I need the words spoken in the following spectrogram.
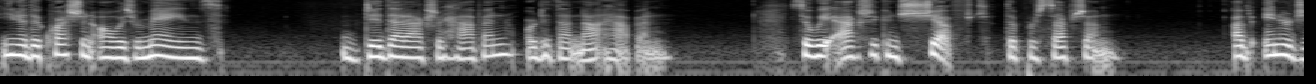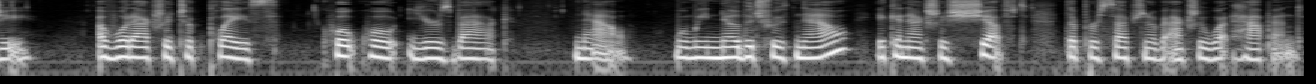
you know, the question always remains did that actually happen or did that not happen? So we actually can shift the perception of energy of what actually took place, quote, quote, years back, now. When we know the truth now, it can actually shift the perception of actually what happened.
